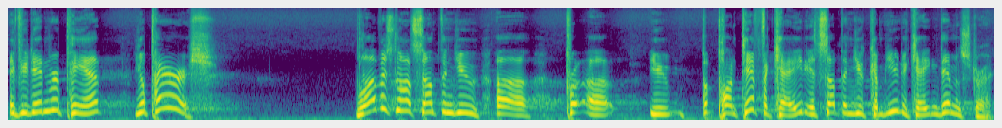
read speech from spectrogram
If you didn't repent, you'll perish. Love is not something you, uh, pr- uh, you pontificate, it's something you communicate and demonstrate.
